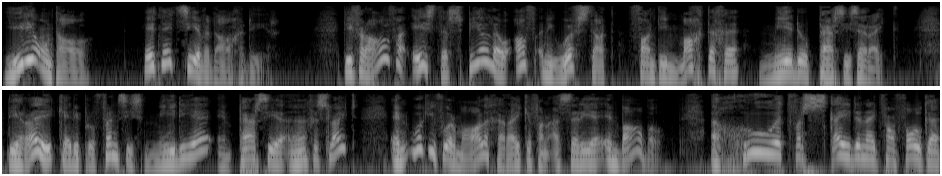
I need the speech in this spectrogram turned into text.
Hierdie onthaal het net 7 dae geduur. Die verhaal van Ester speel nou af in die hoofstad van die magtige Medo-Persiese ryk. Die ryk het die provinsies Medië en Persië ingesluit en ook die voormalige ryke van Assirië en Babel. 'n Groot verskeidenheid van volke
